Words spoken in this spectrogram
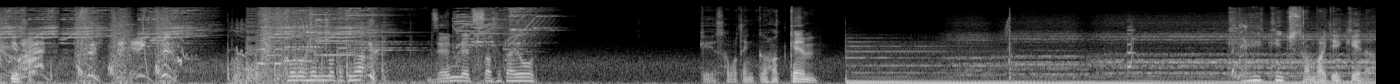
これこの辺の敵は全滅させたようだ OK サボテンくん発見経験値3倍でいけえな。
